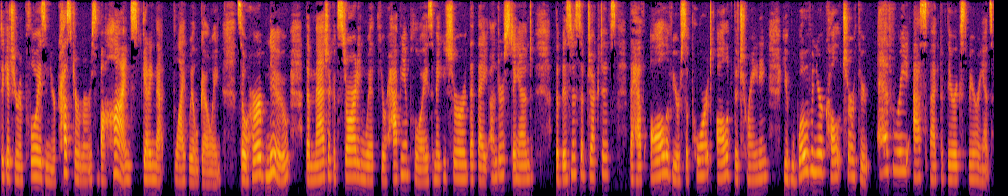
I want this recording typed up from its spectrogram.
to get your employees and your customers behind getting that flywheel going. So Herb knew the magic of starting with your happy employees, making sure that they understand the business objectives, they have all of your support, all of the training. You've woven your culture through every aspect of their experience.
